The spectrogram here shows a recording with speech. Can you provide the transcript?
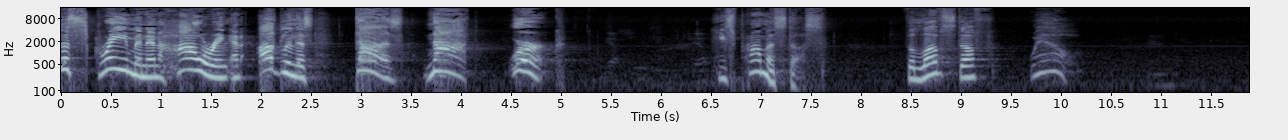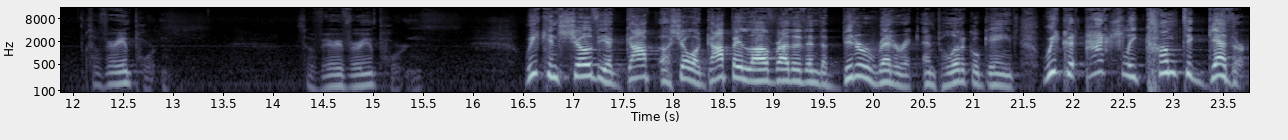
The screaming and hollering and ugliness does not work. He's promised us the love stuff will. So, very important. So, very, very important. We can show the agape, uh, show agape love rather than the bitter rhetoric and political games. We could actually come together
